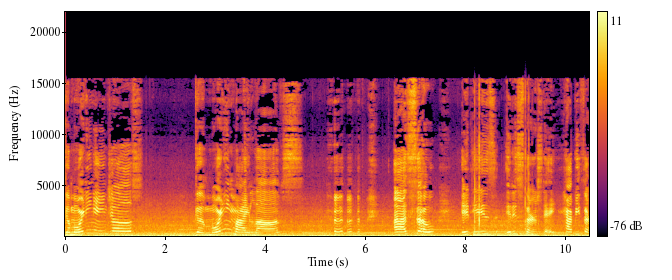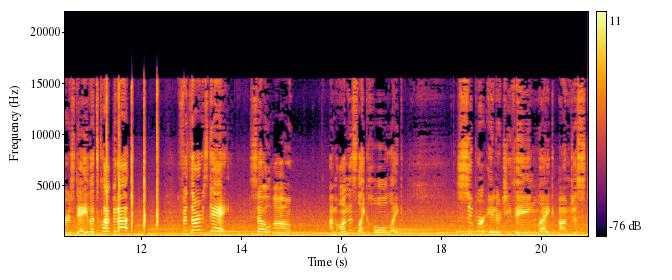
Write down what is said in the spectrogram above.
Good morning, angels. Good morning, my loves. uh, so it is it is Thursday. Happy Thursday. Let's clap it up for Thursday. So um I'm on this like whole like super energy thing. Like I'm just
